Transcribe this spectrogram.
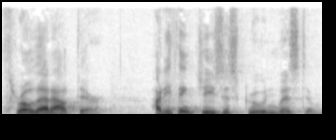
throw that out there. How do you think Jesus grew in wisdom?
